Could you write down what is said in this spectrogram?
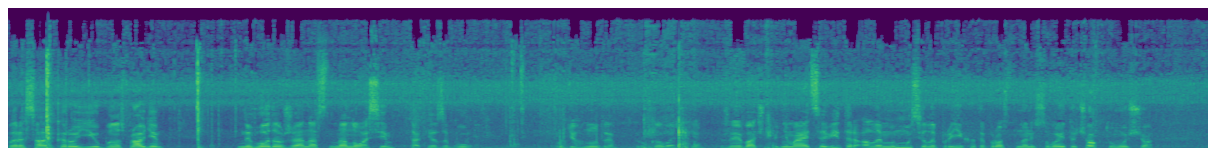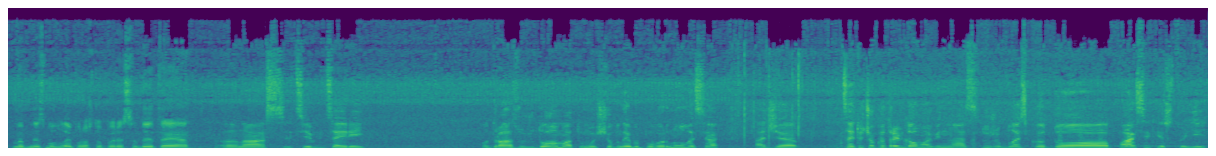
пересадка роїв, бо насправді негода вже нас на носі. Так, я забув одягнути рукавички. Вже я бачу, піднімається вітер, але ми мусили приїхати просто на лісовий точок, тому що ми б не змогли просто пересадити е, нас ці, цей рій одразу ж вдома, тому що вони би повернулися. Адже цей точок, який вдома, він нас дуже близько до пасіки стоїть.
